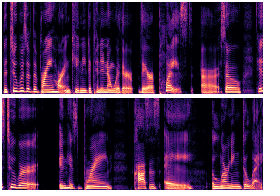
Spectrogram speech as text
the tubers of the brain, heart, and kidney, depending on where they're they are placed. Uh, so his tuber in his brain causes a, a learning delay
